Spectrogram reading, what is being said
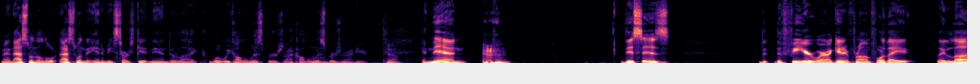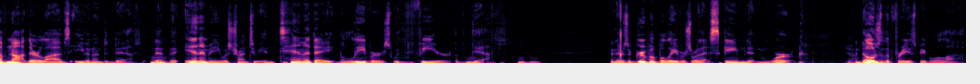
Man, that's when the Lord. That's when the enemy starts getting into like what we call the whispers. Or I call the mm-hmm. whispers around here. Yeah. And then this is the, the fear where I get it from, for they they love not their lives even unto death. That mm. the enemy was trying to intimidate believers with mm. fear of mm. death. Mm-hmm. And there's a group of believers where that scheme didn't work. Yeah. And those are the freest people alive.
